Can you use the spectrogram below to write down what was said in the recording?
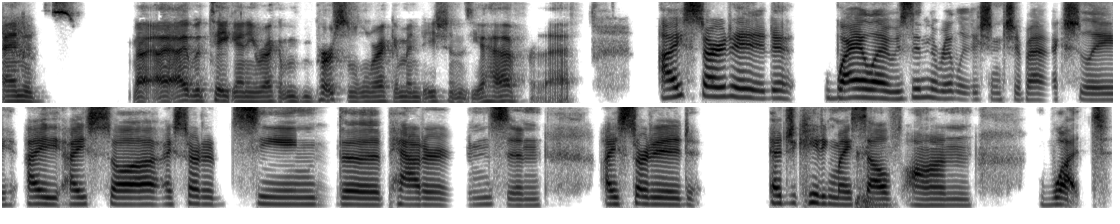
and it's I, I would take any rec- personal recommendations you have for that. I started while I was in the relationship actually. I I saw I started seeing the patterns and I started educating myself on what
